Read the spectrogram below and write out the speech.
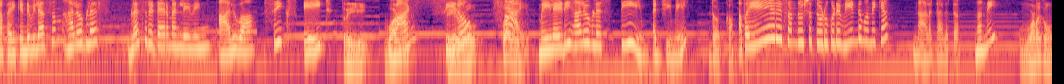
കത്തയക്കേണ്ട വിലാസം hello Bless Bless Retirement Living Aluva six eight three one zero five mail I D hello Bless team at Gmail dot com അപ്പൊ ഏറെ സന്തോഷത്തോടു കൂടെ വീണ്ടും ഒന്നിക്കാം നാളെ കാലത്ത്. നന്ദി. വണക്കം.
